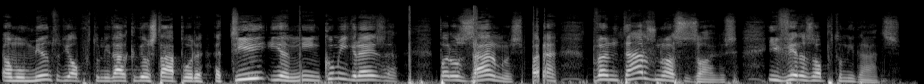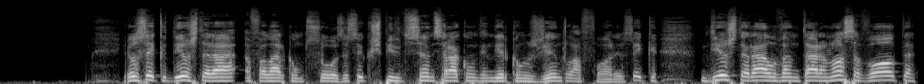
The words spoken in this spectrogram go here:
é um momento de oportunidade que Deus está a pôr a ti e a mim, como igreja, para usarmos, para levantar os nossos olhos e ver as oportunidades. Eu sei que Deus estará a falar com pessoas, eu sei que o Espírito Santo estará a contender com gente lá fora, eu sei que Deus estará a levantar à nossa volta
